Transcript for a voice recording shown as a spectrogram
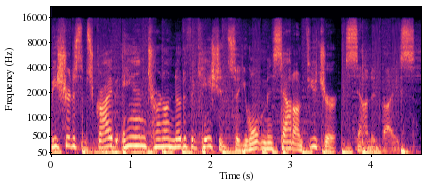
Be sure to subscribe and turn on notifications so you won't miss out on future sound advice.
